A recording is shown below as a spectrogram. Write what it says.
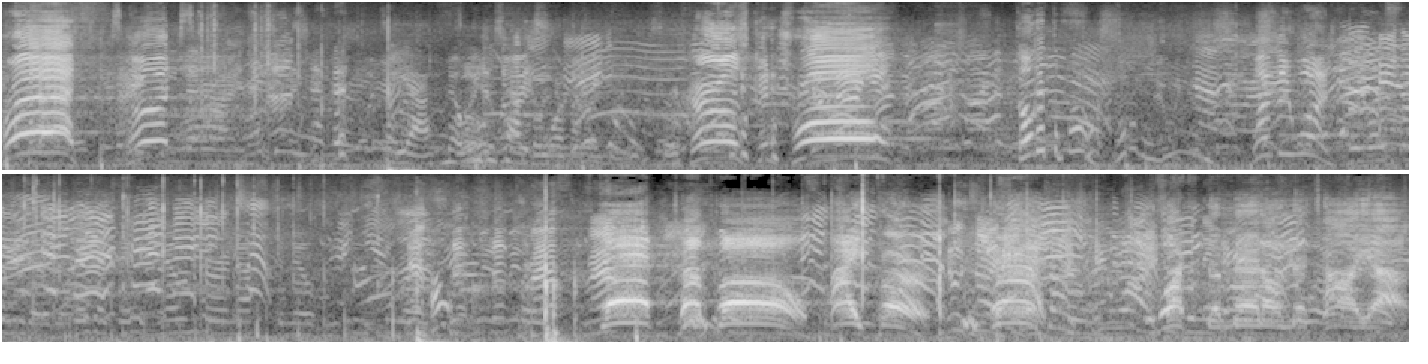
Press! Good. Yeah, no, we just have the one. Girls, control! Go get the ball. 1v1. Get the ball! Piper! Press! Watch the middle, Natalia!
